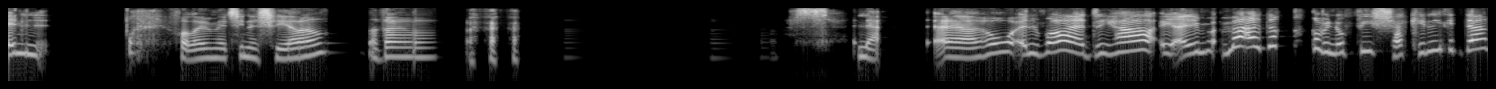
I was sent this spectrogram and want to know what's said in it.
ال... والله ما تجينا السيارة غ- لا. هو الواجهة يعني ما أدقق إنه في شكل قدام.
